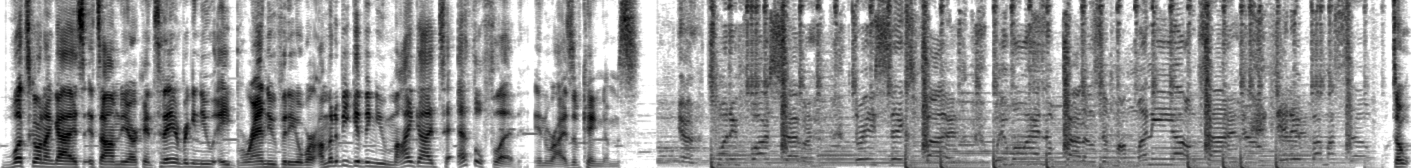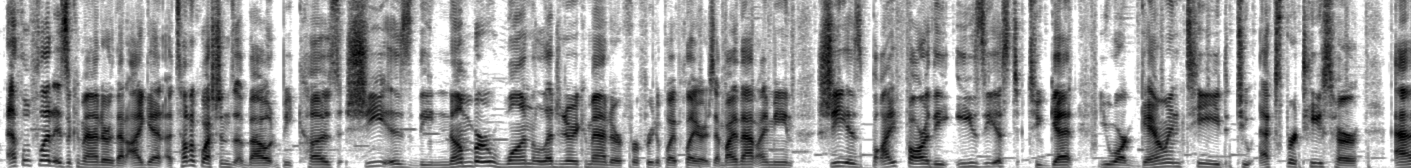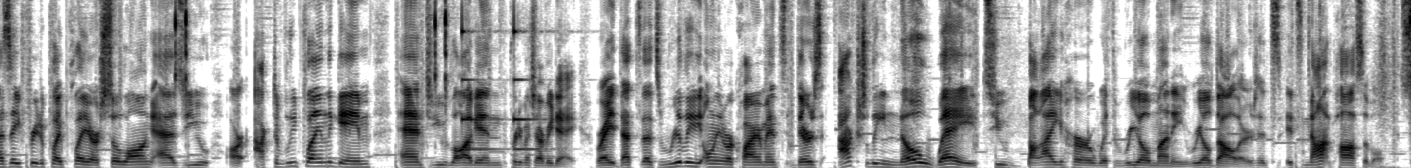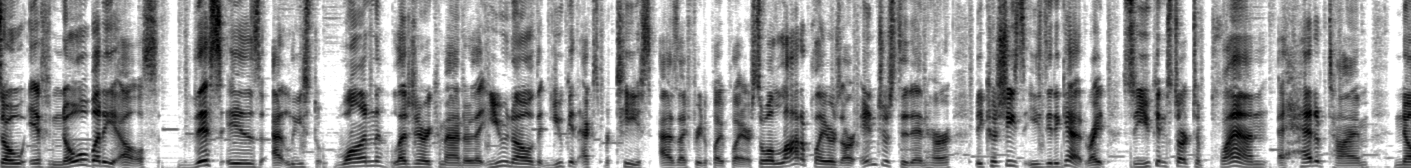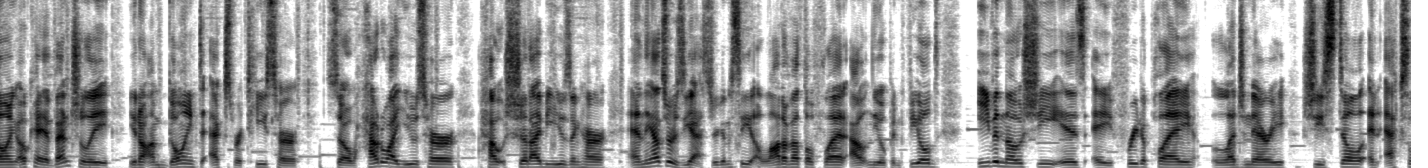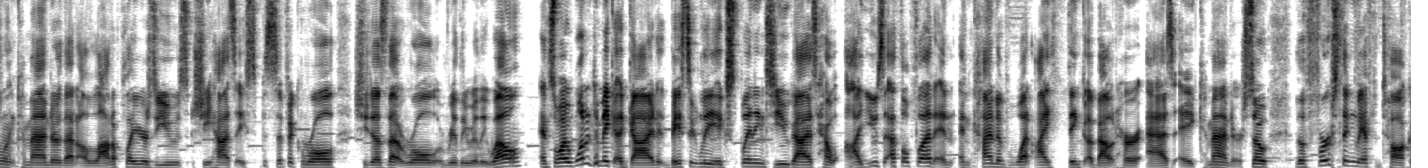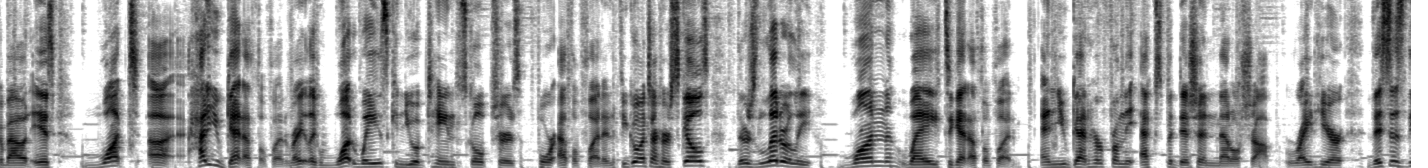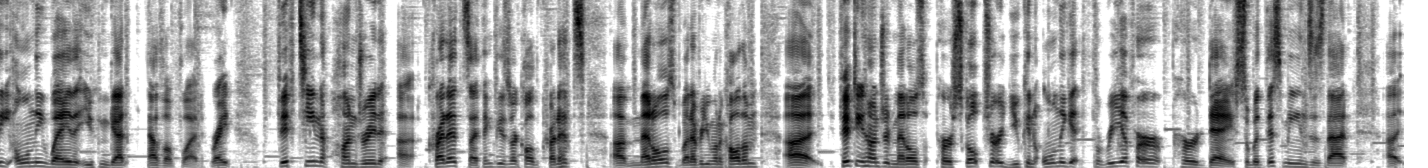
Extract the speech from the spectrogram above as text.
what's going on guys it's omniarch and today i'm bringing you a brand new video where i'm going to be giving you my guide to ethelfled in rise of kingdoms Yeah, 24 7, 365. We won't have no problems if my money on time. Did it by myself. so ethelfled is a commander that i get a ton of questions about because she is the number one legendary commander for free-to-play players and by that i mean she is by far the easiest to get you are guaranteed to expertise her as a free-to-play player so long as you are actively playing the game and you log in pretty much every day right? That's that's really the only requirements. There's actually no way to buy her with real money real dollars. It's it's not possible. So if nobody else this is at least one legendary commander that you know that you can expertise as a free-to-play player. So a lot of players are interested in her because she's easy to get right? So you can start to plan ahead of time knowing okay eventually you know i'm going to expertise her. So how do i use her? How should i be using her? And the answer is yes. You're going to see a lot of ethelfled out in the open field even though she is a free-to-play legendary she's still an excellent commander that a lot of players use. She has a specific role. She does that role really really well. And so I wanted to make a guide basically explaining to you guys how I use Ethelfled and, and kind of what I think about her as a commander. So the first thing we have to talk about is what uh how do you get Ethelfled right? Like what ways can you obtain sculptures for Ethelfled? And if you go into her skills there's literally one way to get Ethelfled and you get her from the expedition medal shop right here. This is the only way that you can get Ethelfled right? 1500 uh, credits I think these are called credits uh, medals whatever you want to call them. Uh 1500 medals per sculpture. You can only get three of her per day. So what this means is that uh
